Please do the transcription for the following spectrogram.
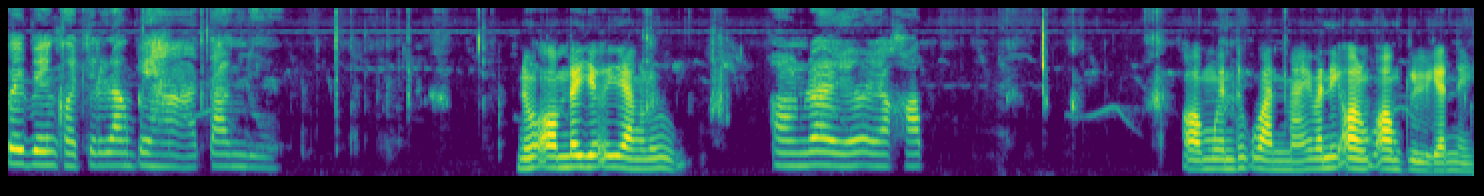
พี่เบนเขาจะลังไปหาตังค์อยู่หนูออมได้เยอะหรือยังลูก ออมได้เยอะแล้วครับ ออมเงินทุกวันไหม วันนี้ออมออมกี่เหรียญนี่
